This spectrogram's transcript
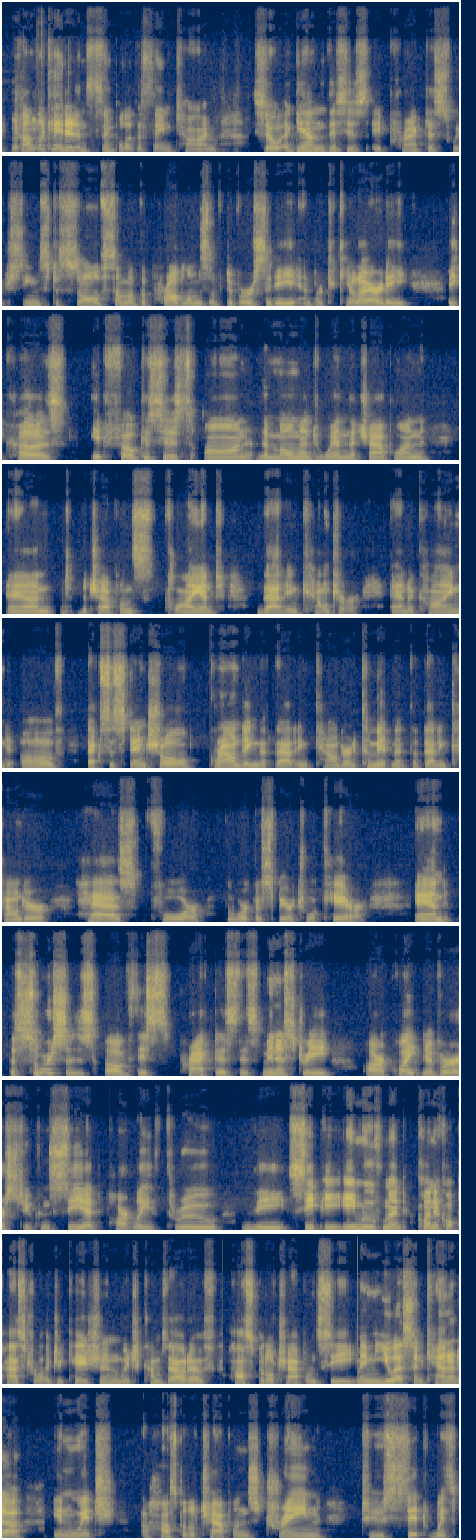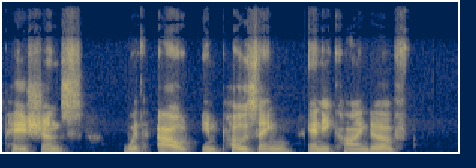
complicated and simple at the same time. So, again, this is a practice which seems to solve some of the problems of diversity and particularity because it focuses on the moment when the chaplain and the chaplain's client, that encounter, and a kind of existential grounding that that encounter and commitment that that encounter has for the work of spiritual care. And the sources of this practice, this ministry, are quite diverse. You can see it partly through the CPE movement, clinical pastoral education, which comes out of hospital chaplaincy in the US and Canada, in which hospital chaplains train to sit with patients without imposing any kind of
